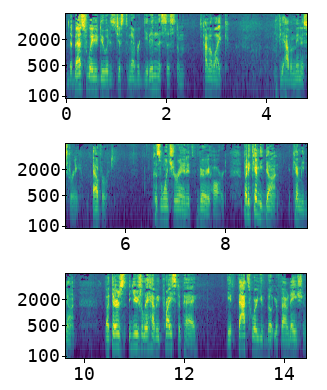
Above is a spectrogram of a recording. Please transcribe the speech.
The best way to do it is just to never get in the system, kind of like if you have a ministry, ever because once you're in, it's very hard. But it can be done. It can be done. But there's usually a heavy price to pay if that's where you've built your foundation.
